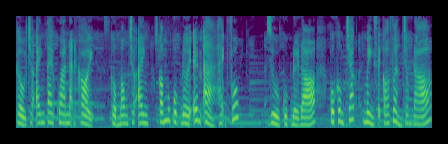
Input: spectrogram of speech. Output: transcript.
cầu cho anh tai qua nạn khỏi, cầu mong cho anh có một cuộc đời êm ả hạnh phúc. Dù cuộc đời đó, cô không chắc mình sẽ có phần trong đó.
